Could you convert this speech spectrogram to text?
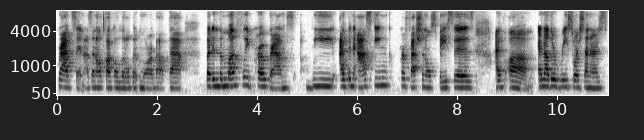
grad cenas, and I'll talk a little bit more about that. But in the monthly programs, we I've been asking professional spaces I've um, and other resource centers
